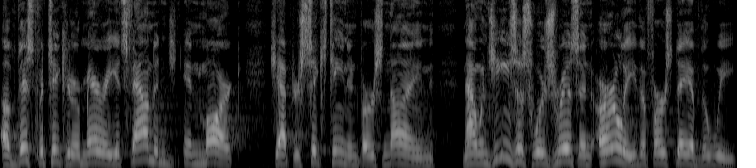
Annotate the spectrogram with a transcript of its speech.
of this particular Mary. It's found in, in Mark chapter 16 and verse 9. Now, when Jesus was risen early the first day of the week,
